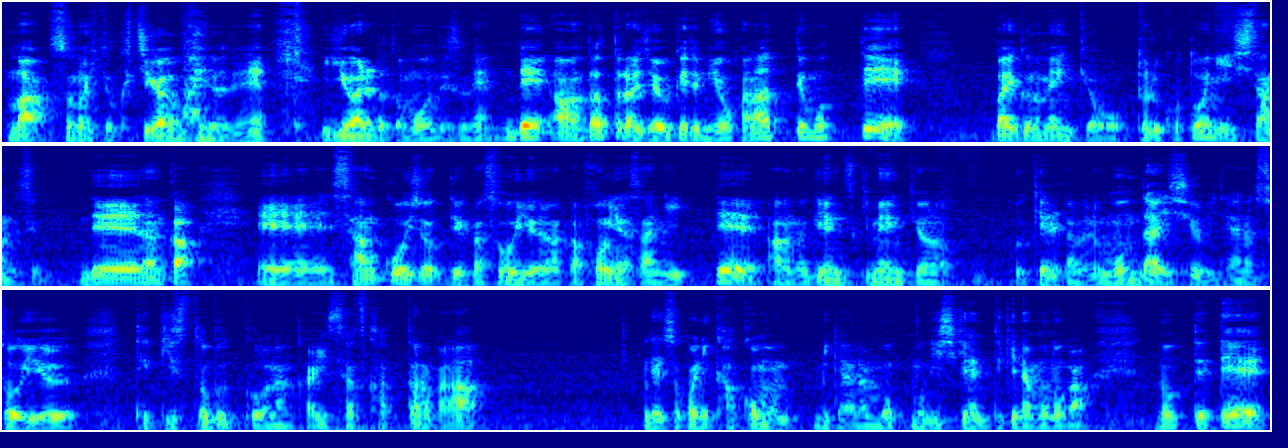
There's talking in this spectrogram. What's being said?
まあ、その人、口がうまいのでね、言われたと思うんですね。で、ああ、だったらじゃあ受けてみようかなって思って、バイクの免許を取ることにしたんですよ。で、なんか、えー参考書っていうかそういうなんか本屋さんに行って、あの、原付免許の受けるための問題集みたいなそういうテキストブックをなんか一冊買ったのかな。で、そこに過去問みたいな模擬試験的なものが載ってて、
